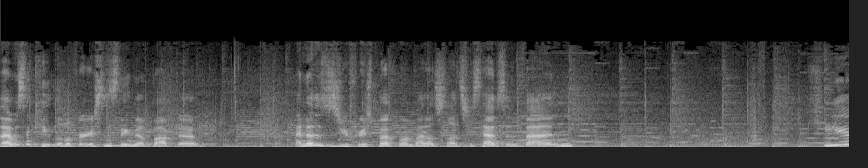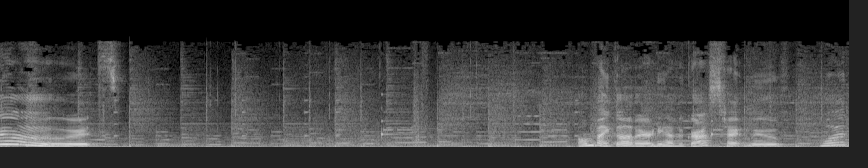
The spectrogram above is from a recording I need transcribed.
that was a cute little versus thing that popped up. I know this is your first Pokemon battle, so let's just have some fun. Cute! Oh my god, I already have a grass type move. What?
